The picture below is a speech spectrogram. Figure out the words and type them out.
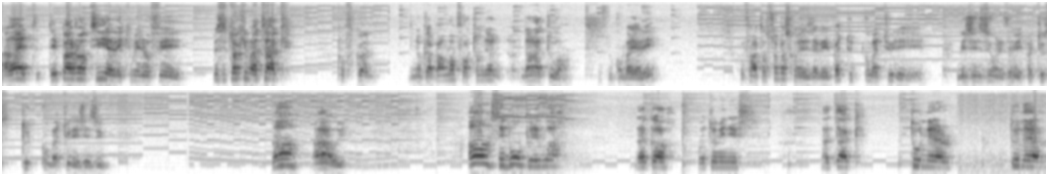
Arrête, t'es pas gentil avec Mélofé. Mais c'est toi qui m'attaques. Pauvre con. Donc apparemment, faut retourner dans la tour. Donc on va y aller. Faut faire attention parce qu'on les avait pas toutes combattues, les, les Jésus. On les avait pas tous toutes combattues, les Jésus. Ah Ah oui. Oh, c'est bon, on peut les voir. D'accord. Fantominus. Attaque. Tonnerre. Tonnerre.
